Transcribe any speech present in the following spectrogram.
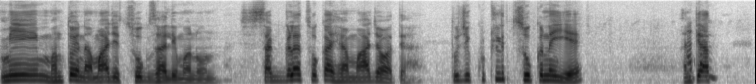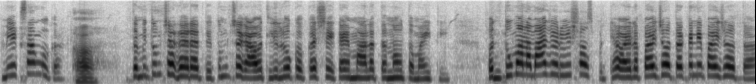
मी म्हणतोय ना माझी चूक झाली म्हणून. सगळ्या चुका ह्या माझ्या होत्या. तुझी कुठलीच चूक नाही आहे आणि आता त्यात मी एक सांगू का? हां. तर मी तुमच्या घरात आहे तुमच्या गावातली लोक कसे काय मला तर नव्हतं माहिती. पण तुम्हाला माझ्यावर विश्वास ठेवायला पाहिजे होता का नाही पाहिजे होता?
